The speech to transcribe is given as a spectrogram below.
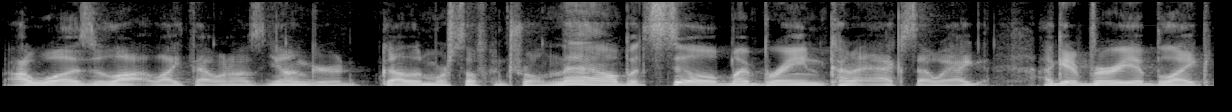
I was a lot like that when I was younger. Got a little more self control now, but still, my brain kind of acts that way. I I get very like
